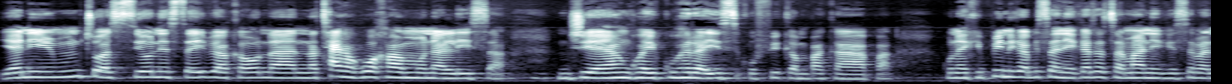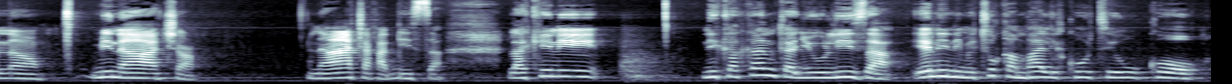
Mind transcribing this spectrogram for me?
Yaani mtu asione sasa hivi akaona nataka kuwa kama Mona Lisa. Njia yangu haikuwa rahisi kufika mpaka hapa. Kuna kipindi kabisa nikata tamani nikisema no mi naacha. Naacha kabisa. Lakini nikakaa nikajiuliza yani nimetoka mbali kote huko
